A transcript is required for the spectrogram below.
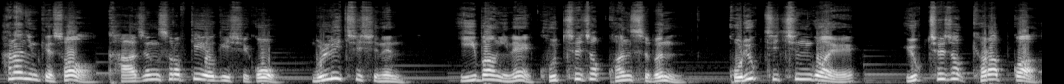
하나님께서 가증스럽게 여기시고 물리치시는 이방인의 구체적 관습은 고륙 지친과의 육체적 결합과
